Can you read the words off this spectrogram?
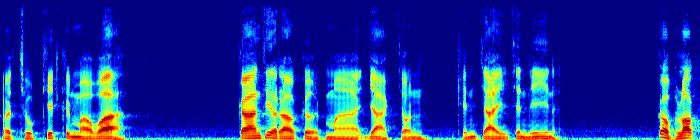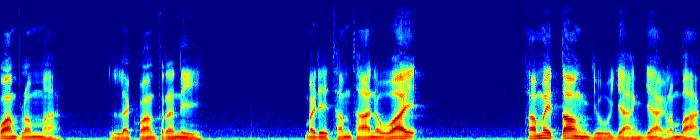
ก็ฉุกคิดขึ้นมาว่า การที่เราเกิดมายากจนเข็นใจเช่นนี้เนะ่ะก็เพราะความประมาท และความตรณี ไม่ได้ทำทานเอาไว้ทำให้ต้องอยู่อย่างยากลำบาก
